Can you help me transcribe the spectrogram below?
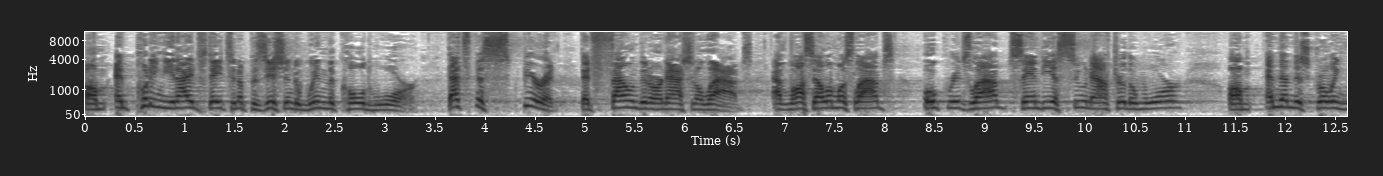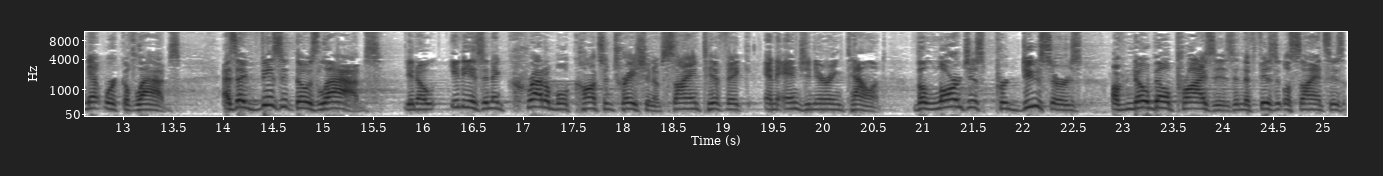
um, and putting the United States in a position to win the Cold War. That's the spirit that founded our national labs. At Los Alamos Labs, Oak Ridge Lab, Sandia soon after the war, um, and then this growing network of labs. As I visit those labs, you know, it is an incredible concentration of scientific and engineering talent. The largest producers of Nobel Prizes in the physical sciences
